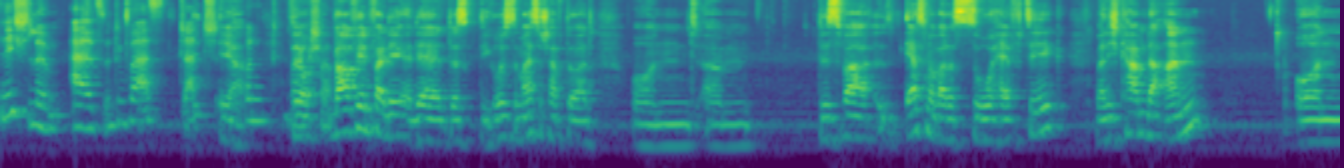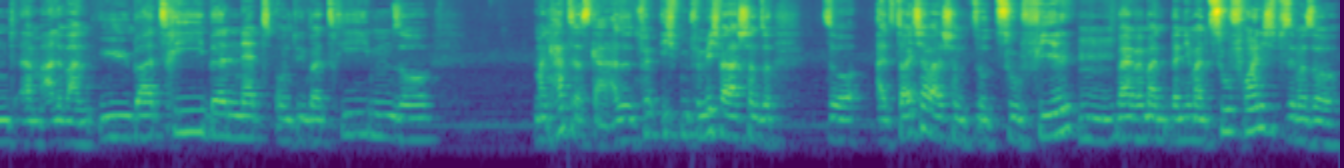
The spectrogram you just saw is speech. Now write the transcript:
Nicht schlimm. Also, du warst Judge Ja. und So, Workshop. war auf jeden Fall der, der, das, die größte Meisterschaft dort und ähm, das war, erstmal war das so heftig, weil ich kam da an und ähm, alle waren übertrieben nett und übertrieben so, man kannte das gar nicht. Also für, ich, für mich war das schon so, so, als Deutscher war das schon so zu viel, weil wenn man, wenn jemand zu freundlich ist, bist du immer so,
